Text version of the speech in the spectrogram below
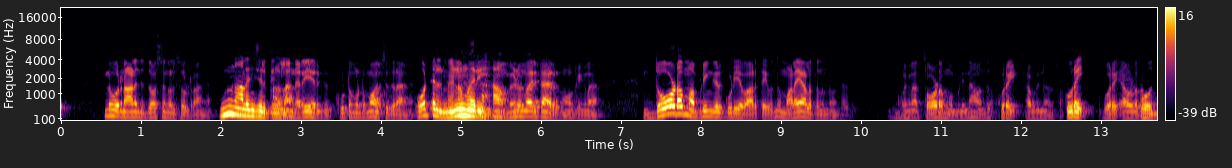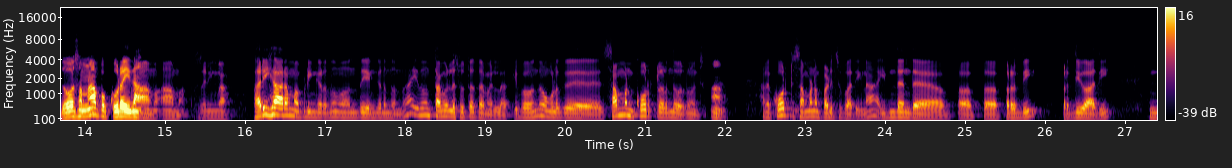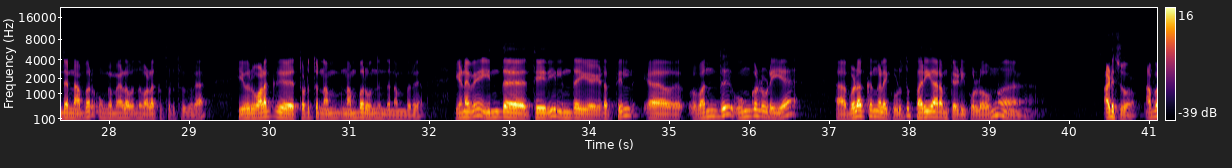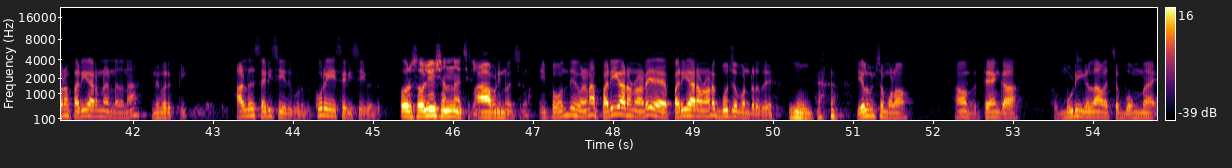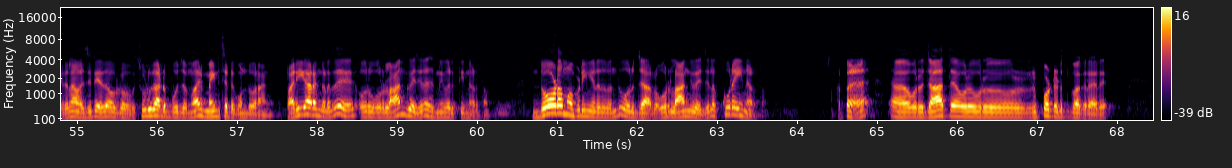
இன்னும் ஒரு நாலஞ்சு தோஷங்கள் சொல்கிறாங்க இன்னும் நாலஞ்சு இருக்குங்களா? நிறைய இருக்குது. கூட்டம் கூட்டமாக வச்சுக்கிறாங்க. ஹோட்டல் மெனு மாதிரி. ஆ மெனு மாதிரி தான் இருக்கும். ஓகேங்களா? தோடம் அப்படிங்கக்கூடிய வார்த்தை வந்து மலையாளத்துலேருந்து வந்தது. ஓகேங்களா? தோடம் அப்படின்னா வந்து குறை அப்படின்னு அர்த்தம். குறை. குறை ஓ அவ்வளோதான் தோஷம்னா அப்போ குறை தான். ஆமாம் ஆமாம் சரிங்களா? பரிகாரம் அப்படிங்கிறதும் வந்து எங்கேருந்து வந்ததுன்னா இதுவும் தமிழில் சுத்த தமிழில். இப்போ வந்து உங்களுக்கு சம்மன் கோர்ட்ல இருந்து வருதுன்னு வச்சுக்கோங்க. அந்த கோர்ட் சம்மனை படித்து பார்த்தீங்கன்னா இந்தந்த பிரதி பிரதிவாதி இந்த நபர் உங்கள் மேலே வந்து வழக்கு தொடுத்துருக்கிறார். இவர் வழக்கு தொடுத்த நம் நம்பர் வந்து இந்த நம்பரு. எனவே இந்த தேதியில் இந்த இடத்தில் வந்து உங்களுடைய விளக்கங்களை கொடுத்து பரிகாரம் தேடிக்கொள்ளவும்னு அடிச்சு வரும். அப்புறம் பரிகாரம்னா என்னதுன்னா நிவர்த்தி. அல்லது சரி செய்து கொடுது குறையை சரி செய்வது. ஒரு சொல்யூஷன் வச்சுக்கலாம். அப்படின்னு வச்சுக்கலாம். இப்போ வந்து வேணா பரிகாரம்னாலே பரிகாரம்னாலே பூஜை பண்ணுறது. எலுமிச்சம்பழம் ஆ, தேங்காய் முடிகள்லாம் வச்ச பொம்மை இதெல்லாம் வச்சுட்டு ஏதோ சுடுகாட்டு பூஜை மாதிரி மைண்ட் செட்டை கொண்டு வராங்க. பரிகாரங்கிறது ஒரு ஒரு லாங்குவேஜில் நிவர்த்தின்னு அர்த்தம். தோடம் அப்படிங்கிறது வந்து ஒரு ஜா ஒரு லாங்குவேஜில் குறைன்னு அர்த்தம். அப்போ ஒரு ஜாத்தை ஒரு ஒரு ரிப்போர்ட் எடுத்து பார்க்குறாரு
